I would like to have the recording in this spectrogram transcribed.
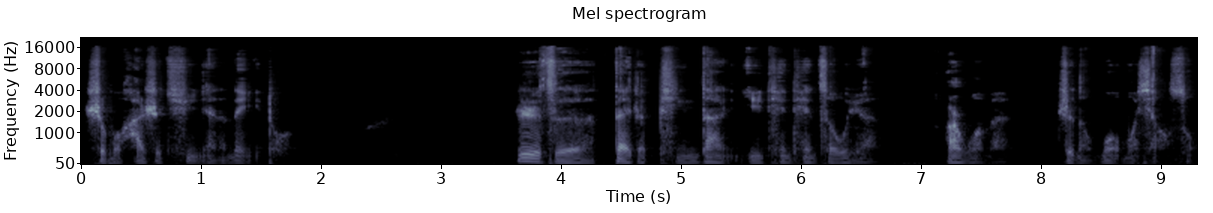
是否还是去年的那一朵？日子带着平淡，一天天走远。而我们只能默默相送，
